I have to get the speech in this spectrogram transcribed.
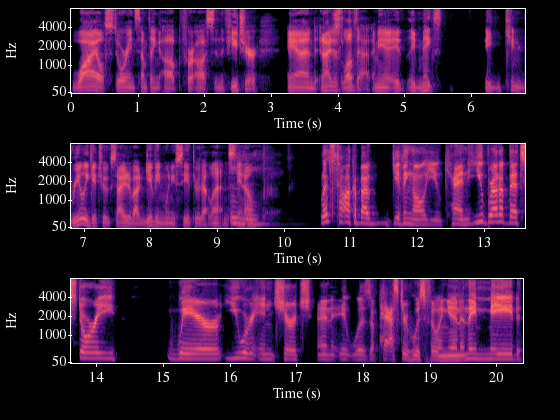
while storing something up for us in the future. And and I just love that. I mean, it it makes it can really get you excited about giving when you see it through that lens, mm-hmm. you know? Mm-hmm. Let's talk about giving all you can. You brought up that story where you were in church and it was a pastor who was filling in and they made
